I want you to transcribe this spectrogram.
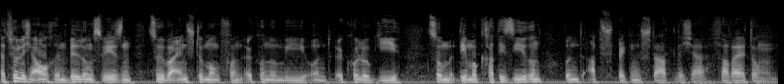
Natürlich auch im Bildungswesen zur Übereinstimmung von Ökonomie und Ökologie, zum Demokratisieren und Abspecken staatlicher Verwaltungen.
